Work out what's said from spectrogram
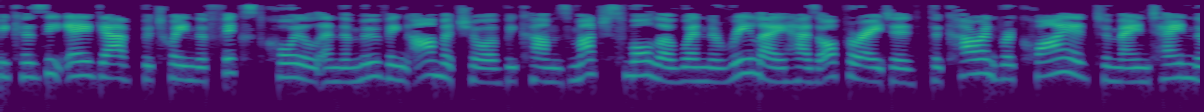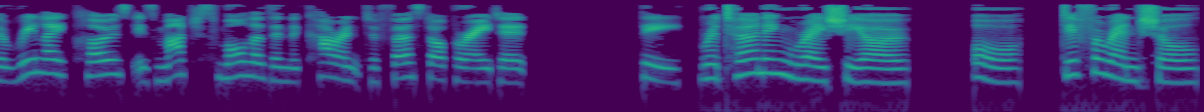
Because the air gap between the fixed coil and the moving armature becomes much smaller when the relay has operated, the current required to maintain the relay closed is much smaller than the current to first operate it. The returning ratio, or differential,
